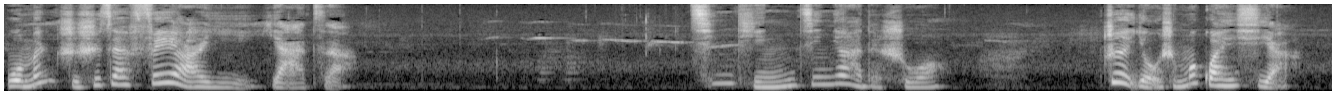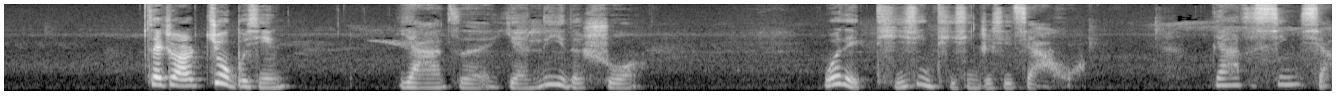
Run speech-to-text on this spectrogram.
我们只是在飞而已，鸭子。蜻蜓惊讶地说：“这有什么关系呀？”在这儿就不行，鸭子严厉地说：“我得提醒提醒这些家伙。”鸭子心想。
